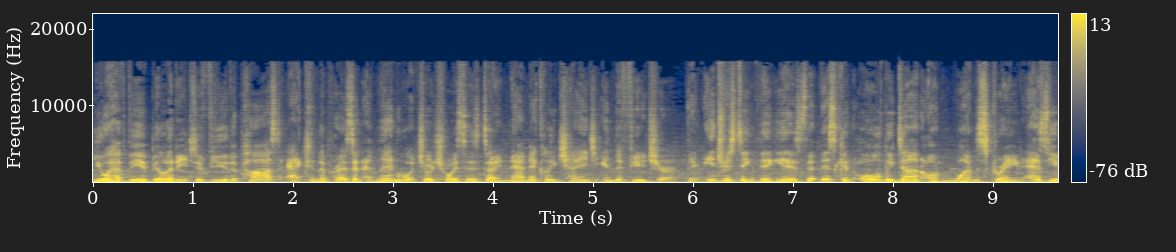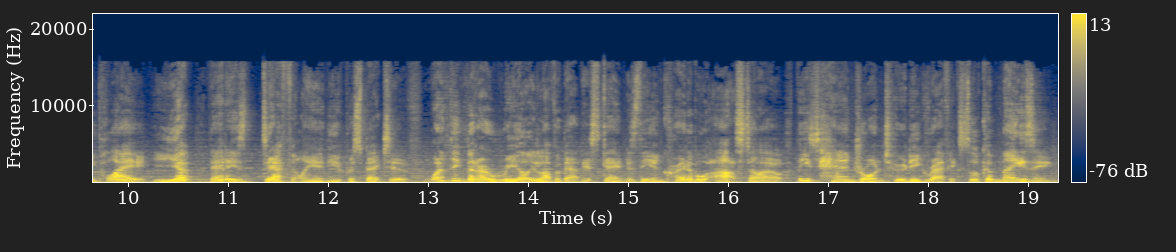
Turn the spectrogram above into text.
You have the ability to view the past, act in the present and then watch choices dynamically change in the future. The interesting thing is that this can all be done on one screen as you play. Yep, that is definitely a new perspective. One thing that I really love about this game is the incredible art style. These hand-drawn 2D graphics look amazing.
